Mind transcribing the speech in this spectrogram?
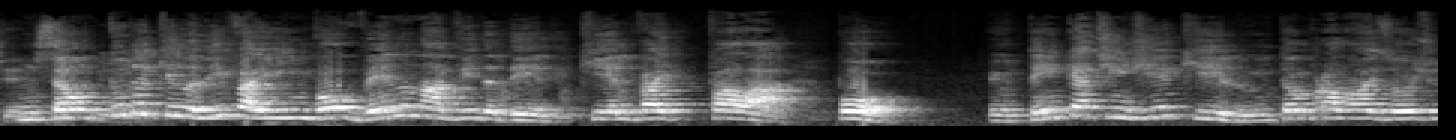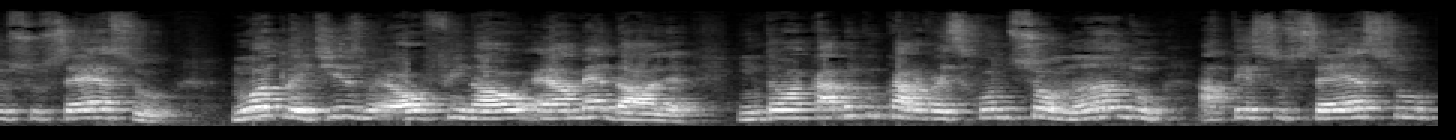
Então, tudo aquilo ali vai envolvendo na vida dele, que ele vai falar, pô, eu tenho que atingir aquilo. Então, para nós hoje, o sucesso no atletismo, é ao final, é a medalha. Então, acaba que o cara vai se condicionando a ter sucesso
